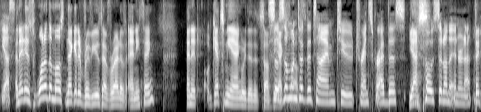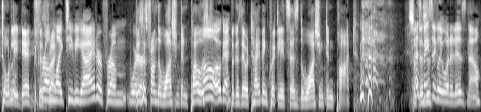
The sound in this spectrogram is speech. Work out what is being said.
Yes. And it is one of the most negative reviews I've read of anything. And it gets me angry that it's of So the someone took the time to transcribe this. Yes. Post it on the internet. They totally did because from right- like TV Guide or from where? This is from the Washington Post. Oh, okay. Because they were typing quickly. It says the Washington Pot. so That's this is- basically what it is now.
